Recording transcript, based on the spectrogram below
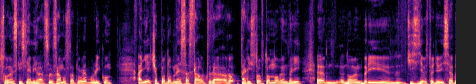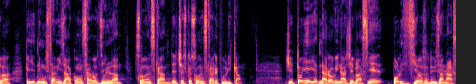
slovenský snem vyhlásil samostatnú republiku. A niečo podobné sa stalo teda takisto v tom novembri, novembri 1992, keď jedným ústavným zákonom sa rozdelila Slovenská, Československá republika. Čiže to je jedna rovina, že vlastne politici rozhodujú za nás.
